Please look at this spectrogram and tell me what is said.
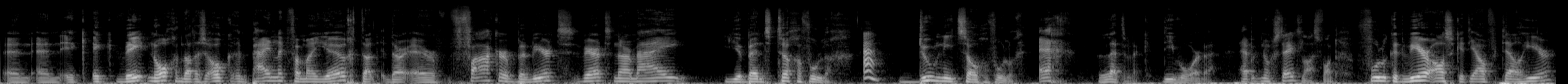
En, en ik, ik weet nog, en dat is ook een pijnlijk van mijn jeugd, dat er, er vaker beweerd werd naar mij: je bent te gevoelig. Ah. Doe niet zo gevoelig. Echt letterlijk, die woorden. Heb ik nog steeds last van. Voel ik het weer als ik het jou vertel hier,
